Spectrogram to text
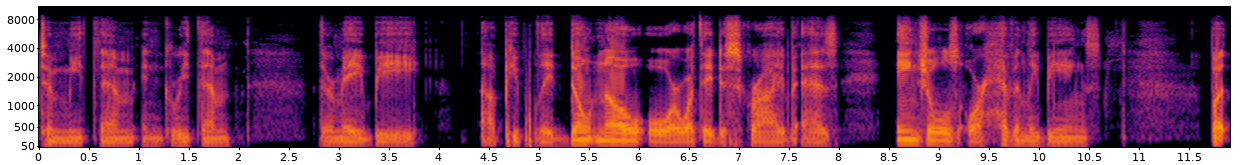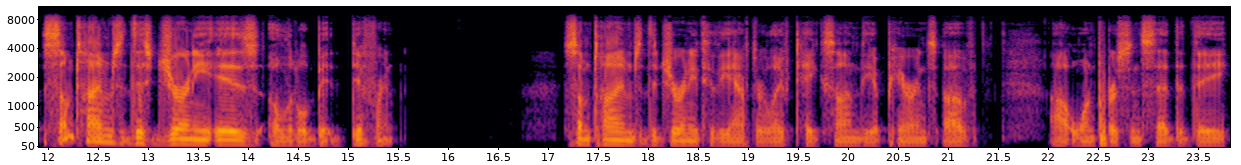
to meet them and greet them. There may be uh, people they don't know or what they describe as angels or heavenly beings. But sometimes this journey is a little bit different. Sometimes the journey to the afterlife takes on the appearance of uh, one person said that they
